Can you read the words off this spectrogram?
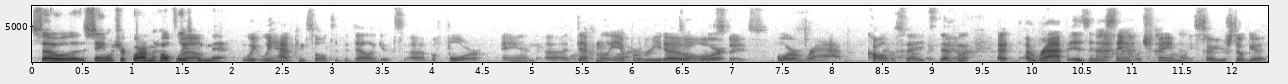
so uh, the sandwich requirement hopefully Well, has been met. we, we have consulted the delegates uh, before, and uh, definitely a burrito or or a wrap. Call the states definitely. A, a wrap is in the sandwich family, so you're still good.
